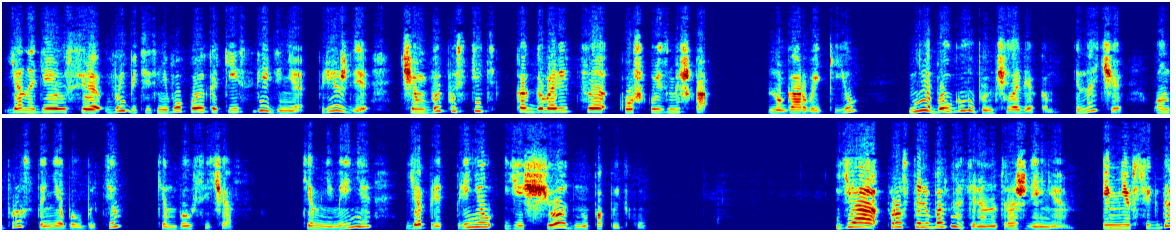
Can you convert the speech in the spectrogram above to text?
Я надеялся выбить из него кое-какие сведения, прежде чем выпустить, как говорится, кошку из мешка. Но Гарвей Кью не был глупым человеком, иначе он просто не был бы тем, кем был сейчас. Тем не менее, я предпринял еще одну попытку. Я просто любознателен от рождения, и мне всегда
